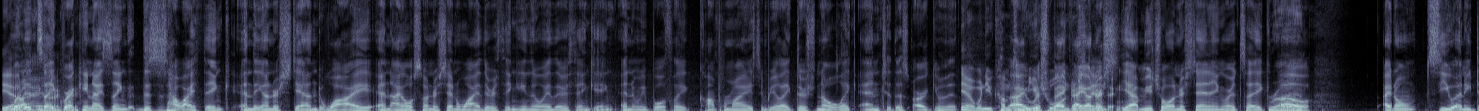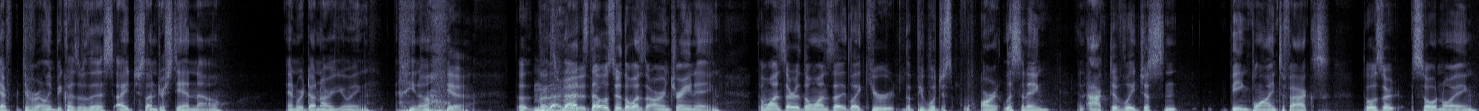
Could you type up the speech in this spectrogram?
yeah but Right. it's like exactly. recognizing this is how I think, and they understand why, and I also understand why they're thinking the way they're thinking, and then we both like compromise and be like, there's no like end to this argument. yeah when you come to I mutual respect, I understanding understand. Yeah, mutual understanding where it's like, Right. oh, I don't see you any dif- differently because of this. I just understand now, and we're done arguing. You know. yeah Th- That's that- that's those are the ones that aren't draining. The ones that are the ones that like you're the people just aren't listening and actively just n- being blind to facts. Those are so annoying.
